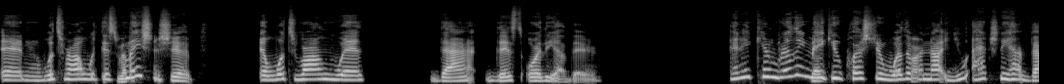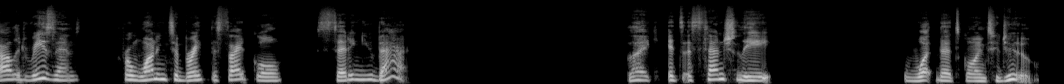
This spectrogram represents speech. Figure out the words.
And what's wrong with this relationship? And what's wrong with that, this, or the other? And it can really make you question whether or not you actually have valid reasons for wanting to break the cycle, setting you back. Like it's essentially what that's going to do.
